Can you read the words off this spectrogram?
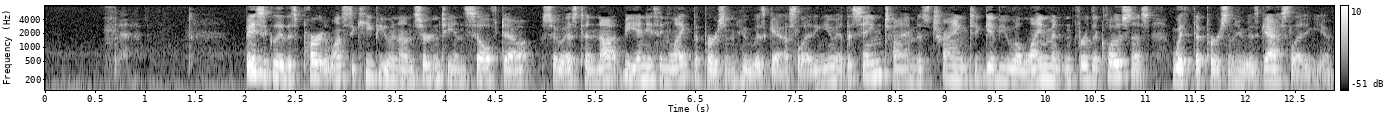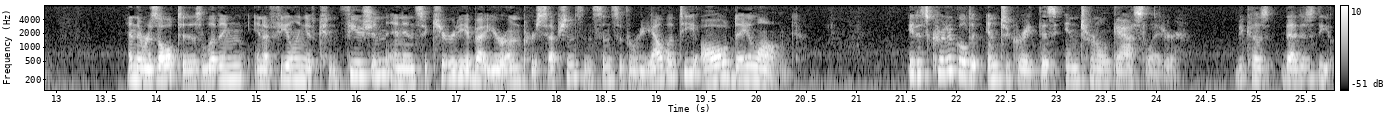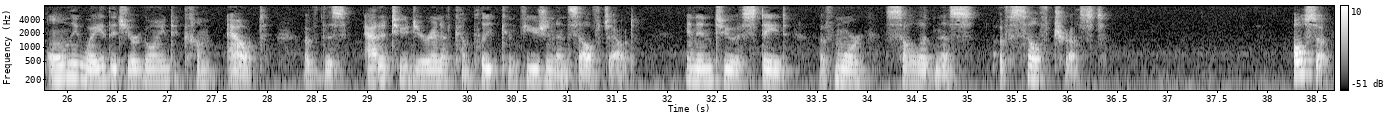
Basically, this part wants to keep you in uncertainty and self doubt so as to not be anything like the person who was gaslighting you, at the same time as trying to give you alignment and further closeness with the person who is gaslighting you. And the result is living in a feeling of confusion and insecurity about your own perceptions and sense of reality all day long. It is critical to integrate this internal gaslighter because that is the only way that you're going to come out of this attitude you're in of complete confusion and self doubt and into a state of more solidness, of self trust. Also,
